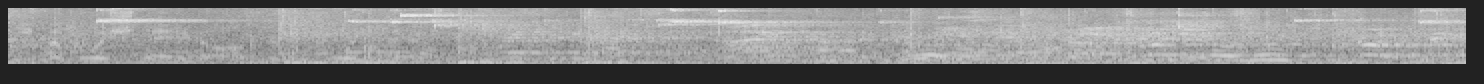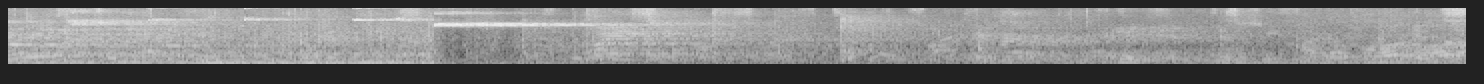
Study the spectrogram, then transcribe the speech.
Need my boy Schneider to offer him 40 mil. Because if he fires him, he gets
